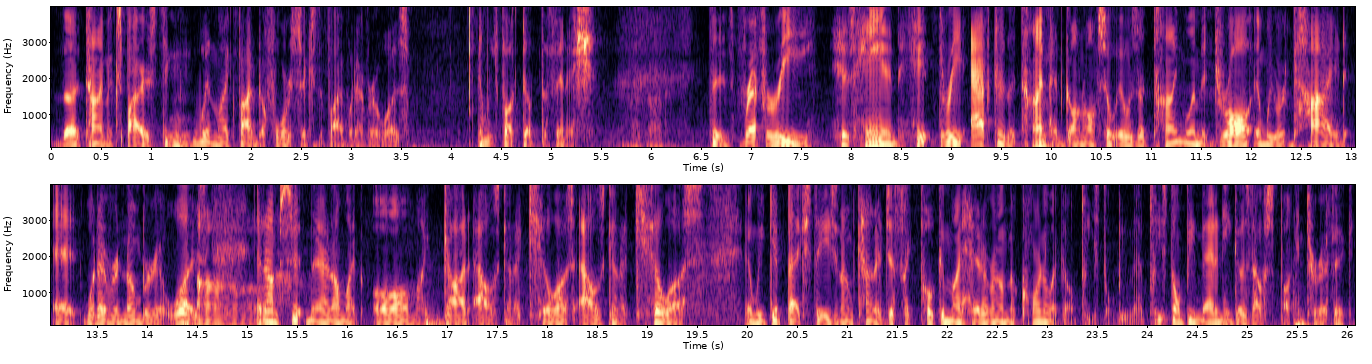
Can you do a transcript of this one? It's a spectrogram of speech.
the time expires to win like 5 to 4, 6 to 5, whatever it was. And we fucked up the finish. Oh God. the referee his hand hit three after the time had gone off so it was a time limit draw and we were tied at whatever number it was. Oh. And i'm sitting there and i'm like oh my god al's gonna kill us. Al's gonna kill us. And we get backstage and i'm kind of just like poking my head around the corner like oh please don't be mad. Please don't be mad. And he goes that was fucking terrific.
